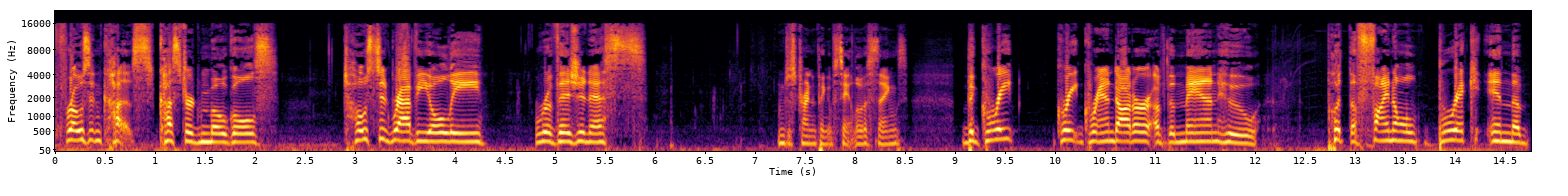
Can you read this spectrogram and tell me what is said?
frozen cus- custard moguls, toasted ravioli, revisionists. I'm just trying to think of St. Louis things. The great great granddaughter of the man who put the final brick in the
